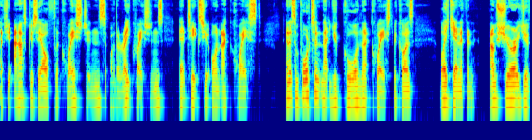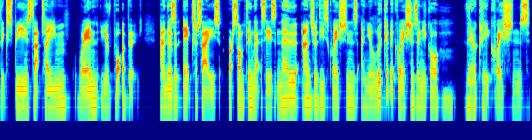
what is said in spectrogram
if you ask yourself the questions or the right questions, it takes you on a quest. And it's important that you go on that quest because, like anything, I'm sure you've experienced that time when you've bought a book and there's an exercise or something that says, now answer these questions. And you look at the questions and you go, they're great questions.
